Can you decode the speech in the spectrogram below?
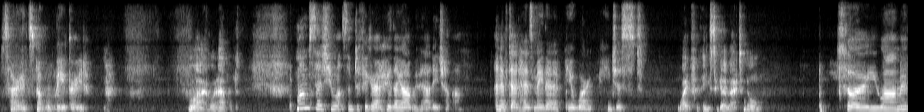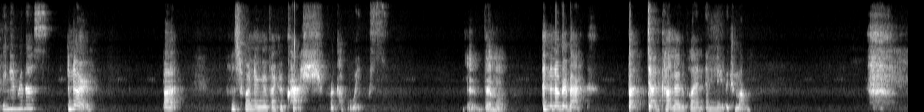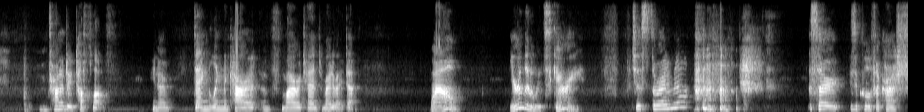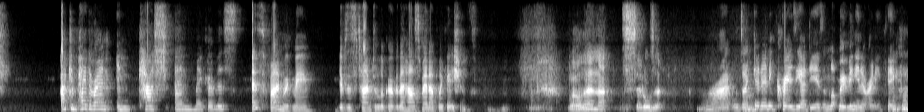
Sorry, it's not what we agreed. Why? What happened? Mum said she wants them to figure out who they are without each other. And if Dad has me there, he won't. He just. Wait for things to go back to normal. So you are moving in with us? No. But I was wondering if I could crash for a couple weeks. Yeah, then what? And then I'll go back. But Dad can't know the plan, and neither can Mum. I'm trying to do tough love. You know, dangling the carrot of my return to motivate Dad. Wow. You're a little bit scary. Just the right amount. So, is it cool if I crash? I can pay the rent in cash and makeovers. That's fine with me. Gives us time to look over the housemaid applications. Mm-hmm. Well, then that settles it. All right, well, don't mm-hmm. get any crazy ideas. I'm not moving in or anything. Mm-hmm.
